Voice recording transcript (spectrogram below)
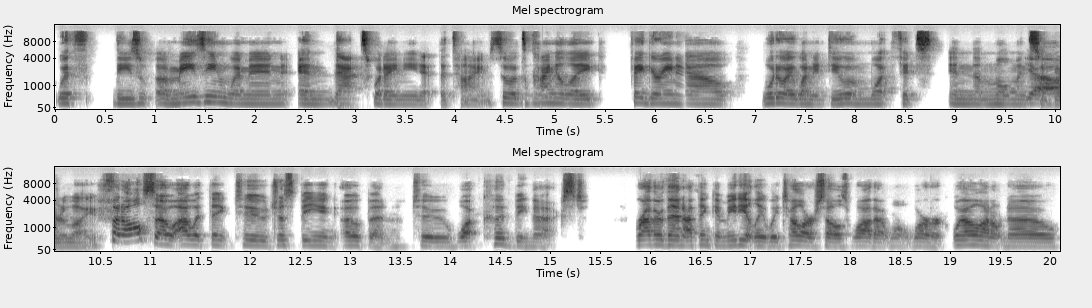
with these amazing women, and that's what I need at the time. So it's mm-hmm. kind of like figuring out what do I want to do and what fits in the moments yeah. of your life. But also, I would think too, just being open to what could be next rather than I think immediately we tell ourselves why that won't work. Well, I don't know.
